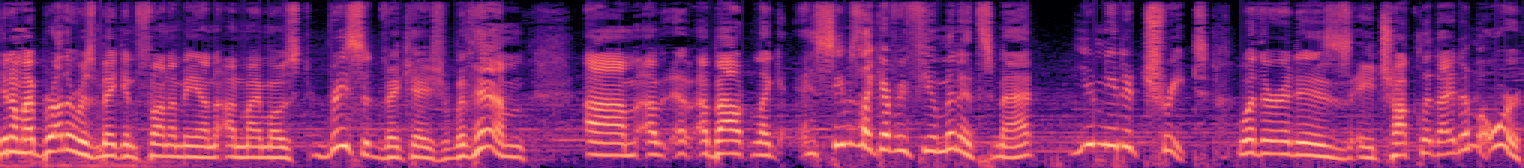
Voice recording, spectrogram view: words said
you know, my brother was making fun of me on, on my most recent vacation with him um, a- a- about like it seems like every few minutes, Matt, you need a treat, whether it is a chocolate item or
